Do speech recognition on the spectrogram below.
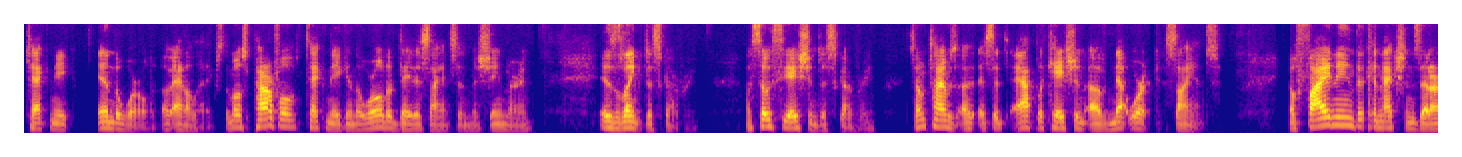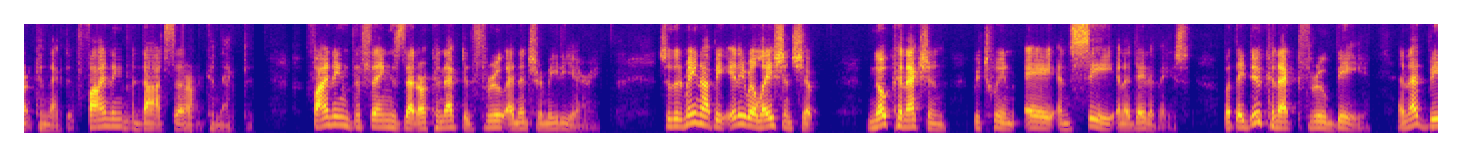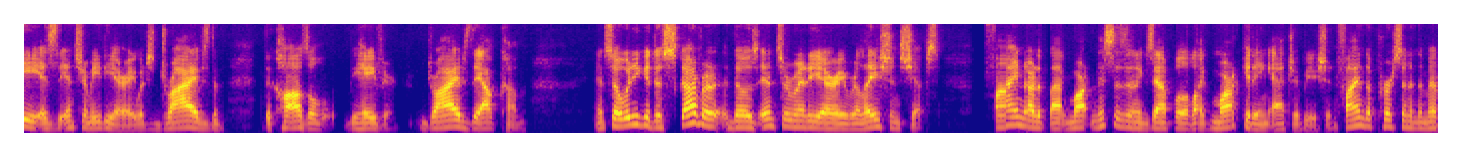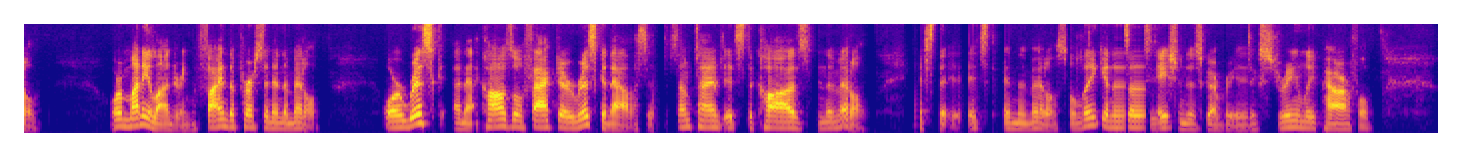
technique in the world of analytics. The most powerful technique in the world of data science and machine learning is link discovery association discovery. Sometimes uh, it's an application of network science. You know, finding the connections that aren't connected, finding the dots that aren't connected, finding the things that are connected through an intermediary. So there may not be any relationship, no connection between A and C in a database, but they do connect through B. And that B is the intermediary, which drives the, the causal behavior, drives the outcome, and so when you can discover those intermediary relationships, find like Martin, this is an example of like marketing attribution. Find the person in the middle. Or money laundering, find the person in the middle. Or risk and causal factor risk analysis. Sometimes it's the cause in the middle. It's the it's in the middle. So link and association discovery is extremely powerful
